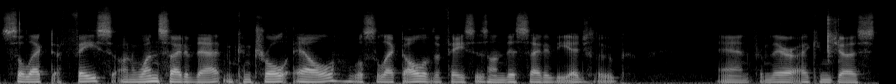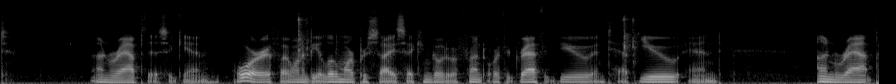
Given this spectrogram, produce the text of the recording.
select a face on one side of that and control L will select all of the faces on this side of the edge loop. And from there I can just unwrap this again. Or if I want to be a little more precise I can go to a front orthographic view and tap U and unwrap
